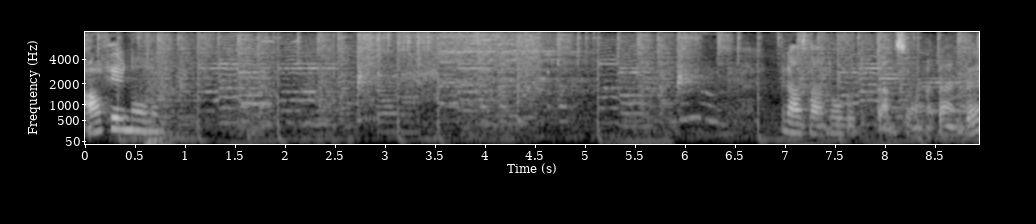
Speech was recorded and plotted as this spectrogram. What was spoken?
Aferin oğlum. Biraz daha doldurduktan sonra ben de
